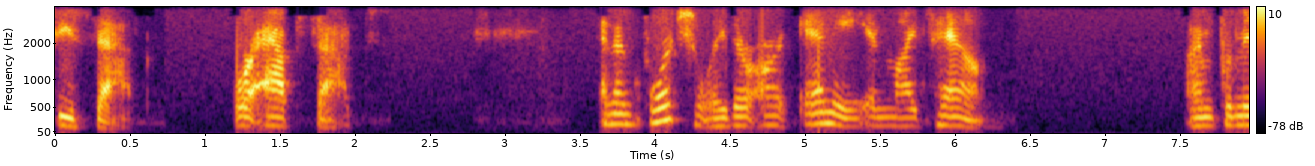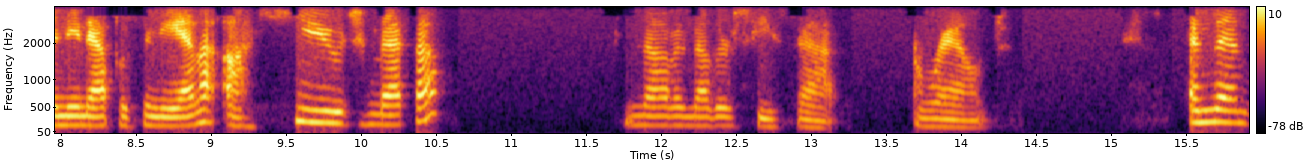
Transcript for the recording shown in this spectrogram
CSAT or APSAT. And unfortunately, there aren't any in my town. I'm from Indianapolis, Indiana, a huge mecca. Not another CSAT around. And then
